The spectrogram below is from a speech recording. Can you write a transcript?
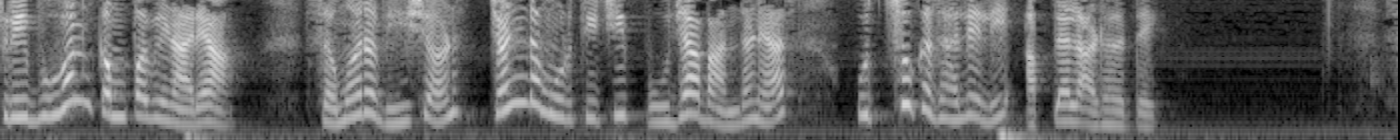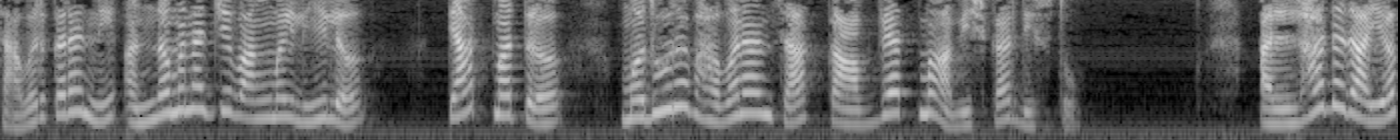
त्रिभुवन कंपविणाऱ्या समरभीषण चंडमूर्तीची पूजा बांधण्यास उत्सुक झालेली आपल्याला आढळते. सावरकरांनी अंदमनात जे वाङ्मय लिहिलं त्यात मात्र मधुर भावनांचा काव्यात्म आविष्कार दिसतो. आल्हाददायक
